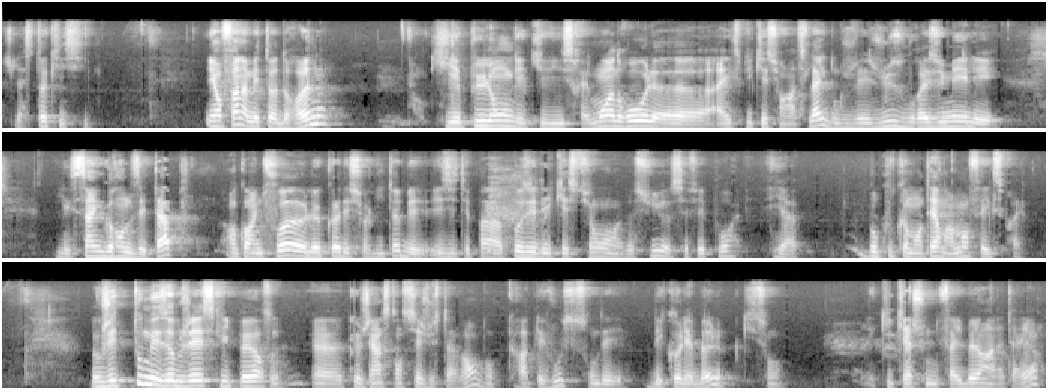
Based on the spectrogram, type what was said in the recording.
Je la stocke ici. Et enfin la méthode run, qui est plus longue et qui serait moins drôle euh, à expliquer sur un slide. Donc je vais juste vous résumer les, cinq grandes étapes. Encore une fois, le code est sur GitHub n'hésitez pas à poser des questions dessus, c'est fait pour. Il y a beaucoup de commentaires normalement fait exprès. Donc j'ai tous mes objets sleepers euh, que j'ai instanciés juste avant. Donc rappelez-vous, ce sont des, des callables qui, cachent une fiber à l'intérieur.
